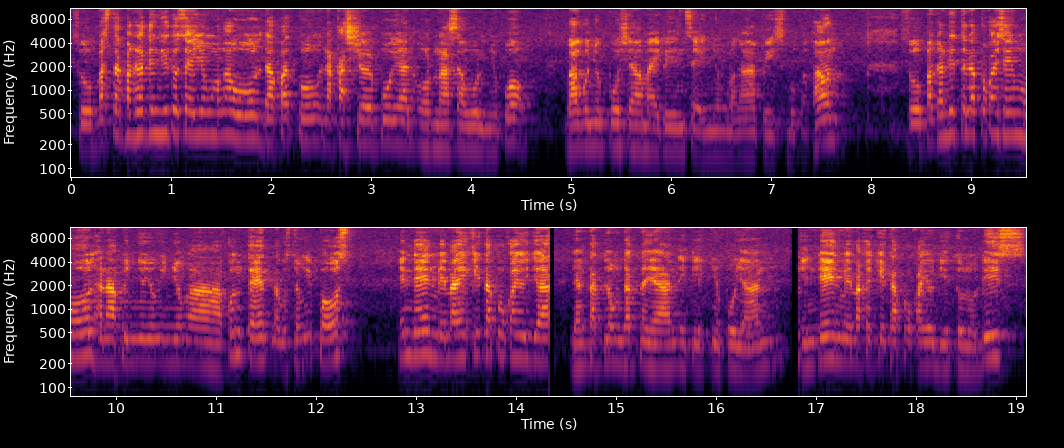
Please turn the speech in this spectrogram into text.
So, basta pagdating dito sa inyong mga wall, dapat po nakashare po yan or nasa wall nyo po bago nyo po siya maipin sa inyong mga Facebook account. So, pag andito na po kayo sa inyong mall, hanapin nyo yung inyong ah, content na gusto nyo i-post. And then, may makikita po kayo dyan. Yung tatlong dot na yan, i-click nyo po yan. And then, may makikita po kayo dito, Lodis.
